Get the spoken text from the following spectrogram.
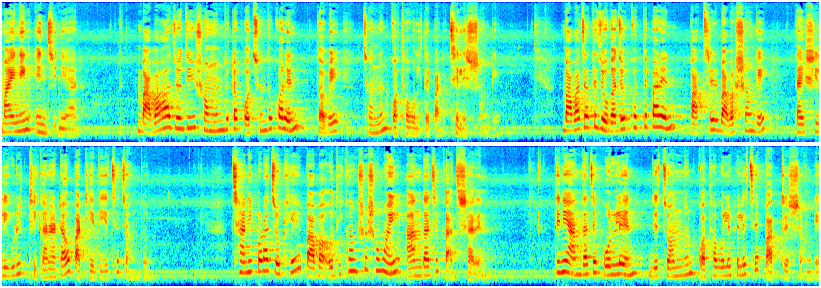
মাইনিং ইঞ্জিনিয়ার। বাবা যদি সম্বন্ধটা পছন্দ করেন, তবে চন্দন কথা বলতে পারে ছেলের সঙ্গে। বাবা যাতে যোগাযোগ করতে পারেন, পাত্রের বাবার সঙ্গে, তাই শিলিগুড়ির ঠিকানাটাও পাঠিয়ে দিয়েছে চন্দন। ছানি পড়া চোখে বাবা অধিকাংশ সময় আন্দাজে কাজ সারেন। তিনি আন্দাজে পড়লেন যে চন্দন কথা বলে ফেলেছে পাত্রের সঙ্গে।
